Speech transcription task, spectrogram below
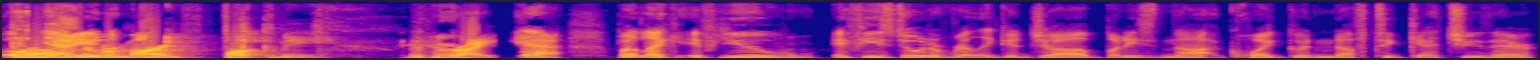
oh, Yeah, you never mind. Fuck me. right? Yeah, but like if you if he's doing a really good job, but he's not quite good enough to get you there,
